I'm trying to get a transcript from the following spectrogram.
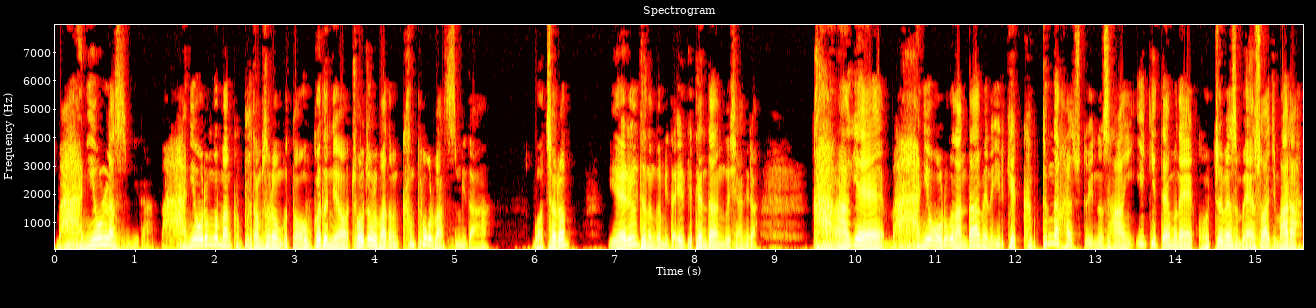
많이 올랐습니다. 많이 오른 것만큼 부담스러운 것도 없거든요. 조정을 받으면 큰 폭을 받습니다. 뭐처럼? 예를 드는 겁니다. 이렇게 된다는 것이 아니라 강하게 많이 오르고 난 다음에는 이렇게 급등락할 수도 있는 상황이 있기 때문에 고점에서 매수하지 마라.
